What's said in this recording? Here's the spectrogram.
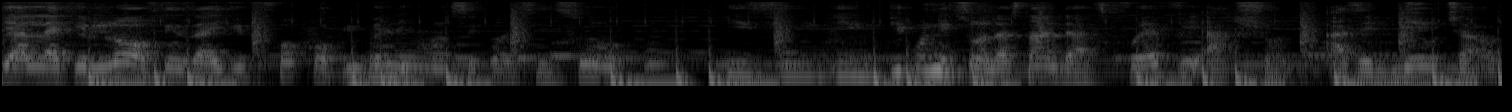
Yeah, like a lot of things that if you fuck up, you bear the Mm. consequences. So if you, people need to understand that for every action as a male child,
